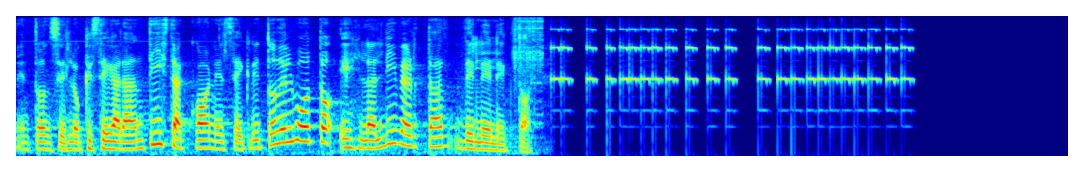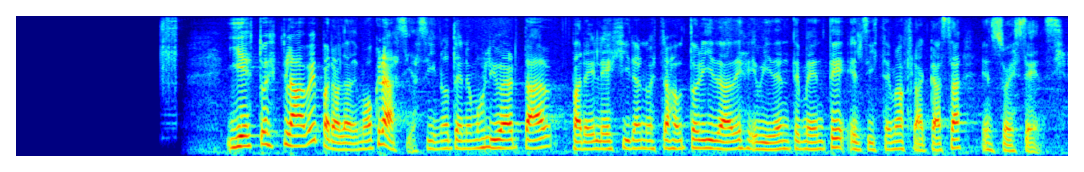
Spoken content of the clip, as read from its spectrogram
Entonces, lo que se garantiza con el secreto del voto es la libertad del elector. Y esto es clave para la democracia. Si no tenemos libertad para elegir a nuestras autoridades, evidentemente el sistema fracasa en su esencia.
